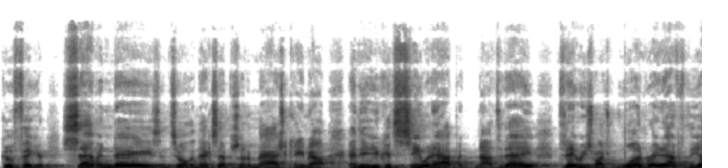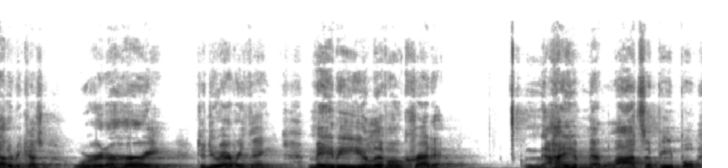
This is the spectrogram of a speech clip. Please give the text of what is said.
Go figure. Seven days until the next episode of MASH came out. And then you could see what happened. Not today. Today we just watch one right after the other because we're in a hurry to do everything. Maybe you live on credit. I have met lots of people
